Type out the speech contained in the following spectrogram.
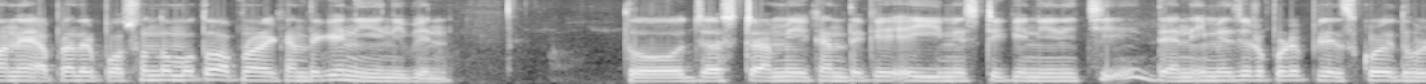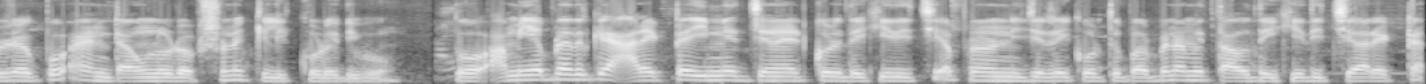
মানে আপনাদের পছন্দ মতো আপনারা এখান থেকে নিয়ে নেবেন। তো জাস্ট আমি এখান থেকে এই ইমেজটিকে নিয়ে নিচ্ছি দেন ইমেজের উপরে প্রেস করে ধরে রাখব অ্যান্ড ডাউনলোড অপশনে ক্লিক করে দিব। তো আমি আপনাদেরকে আরেকটা ইমেজ জেনারেট করে দেখিয়ে দিচ্ছি, আপনারা নিজেরাই করতে পারবেন, আমি তাও দেখিয়ে দিচ্ছি আরেকটা।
